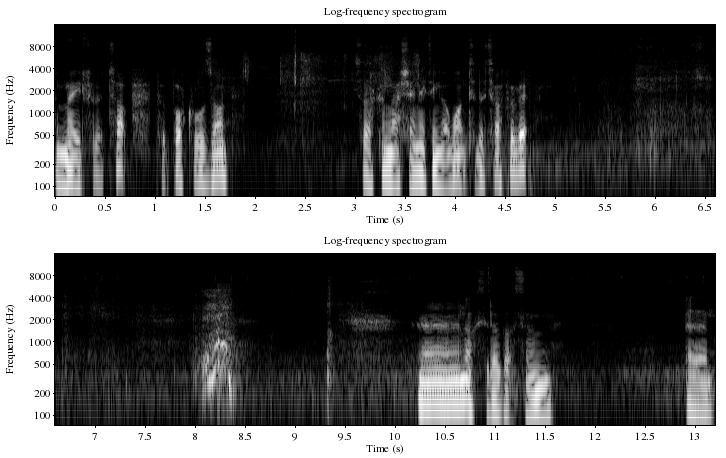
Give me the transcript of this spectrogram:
Are made for the top, put buckles on, so I can lash anything I want to the top of it. And like I said, I've got some um,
